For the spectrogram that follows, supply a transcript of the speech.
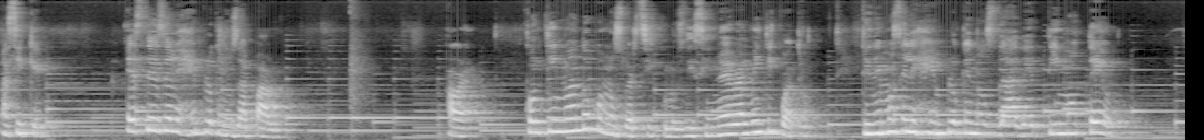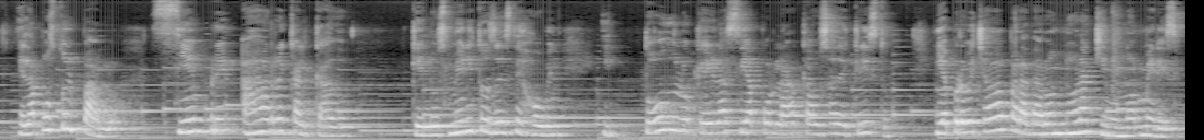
Así que, este es el ejemplo que nos da Pablo. Ahora, continuando con los versículos 19 al 24, tenemos el ejemplo que nos da de Timoteo. El apóstol Pablo siempre ha recalcado que los méritos de este joven y todo lo que él hacía por la causa de Cristo y aprovechaba para dar honor a quien honor merece.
